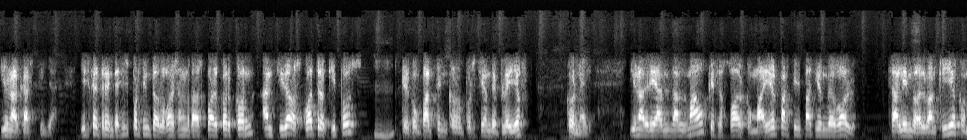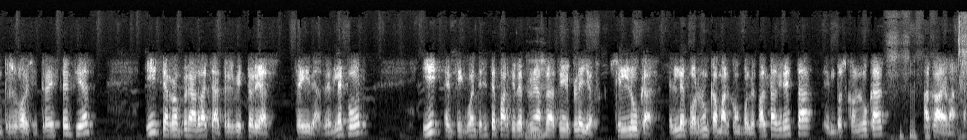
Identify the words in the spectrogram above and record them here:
y uno al Castilla. Y es que el 36% de los goles anotados por Alcorcón han sido a los cuatro equipos que comparten con posición de playoff con él y un Adrián Dalmau, que es el jugador con mayor participación de gol saliendo del banquillo, con tres goles y tres asistencias, y se rompe una racha de tres victorias seguidas del Lepor, y en 57 partidos de primera federación y playoff, sin Lucas, el Lepor nunca marcó un gol de falta directa, en dos con Lucas acaba de marcar.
